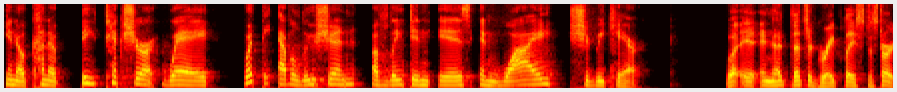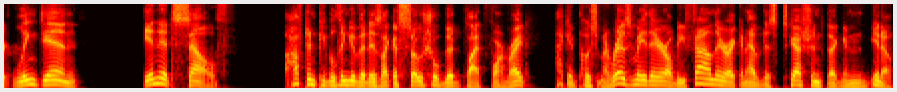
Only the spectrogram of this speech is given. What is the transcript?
you know, kind of big picture way what the evolution of LinkedIn is and why should we care? Well, and that, that's a great place to start. LinkedIn in itself, often people think of it as like a social good platform, right? I can post my resume there, I'll be found there, I can have discussions, I can, you know,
